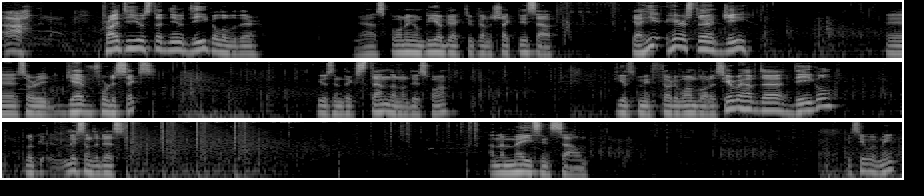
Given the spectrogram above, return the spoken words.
Ah! Try to use that new deagle over there. Yeah, spawning on B object, we're gonna check this out. Yeah, here, here's the G. Uh, sorry, GEW-46 using the extender on this one. Gives me 31 bodies. Here we have the, the eagle. Look, listen to this. An amazing sound. You see with me?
